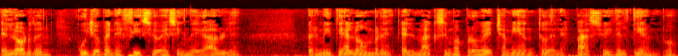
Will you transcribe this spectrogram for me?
El orden, cuyo beneficio es innegable, permite al hombre el máximo aprovechamiento del espacio y del tiempo,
